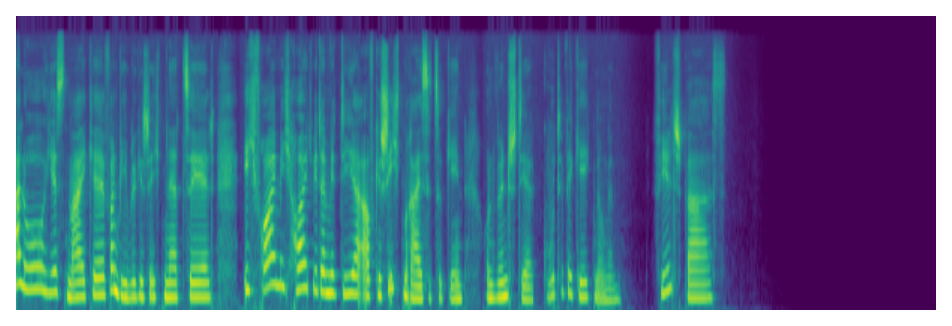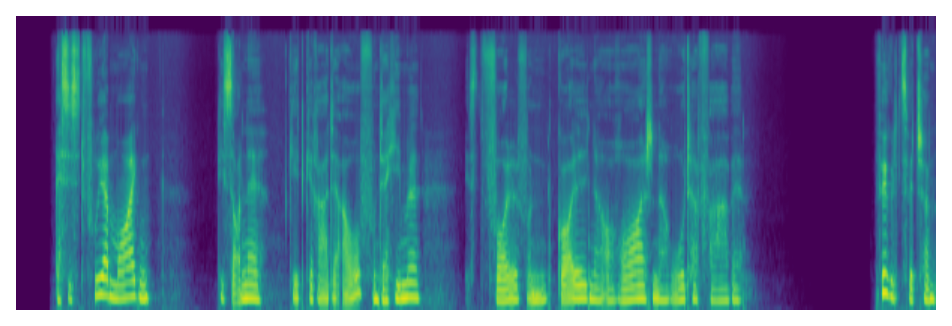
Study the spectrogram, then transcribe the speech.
Hallo, hier ist Maike von Bibelgeschichten erzählt. Ich freue mich, heute wieder mit dir auf Geschichtenreise zu gehen und wünsche dir gute Begegnungen. Viel Spaß! Es ist früh am Morgen. Die Sonne geht gerade auf und der Himmel ist voll von goldener, orangener, roter Farbe. Vögel zwitschern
